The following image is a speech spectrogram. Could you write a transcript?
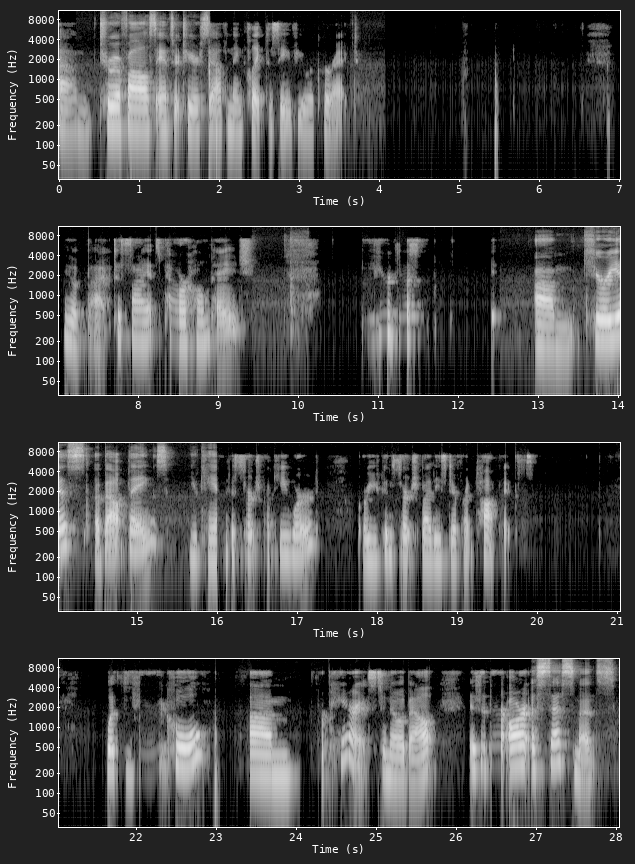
um, true or false, answer it to yourself, and then click to see if you were correct. Go back to Science Power homepage. If you're just um, curious about things, you can just search by keyword, or you can search by these different topics. What's very cool um, for parents to know about is that there are assessments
